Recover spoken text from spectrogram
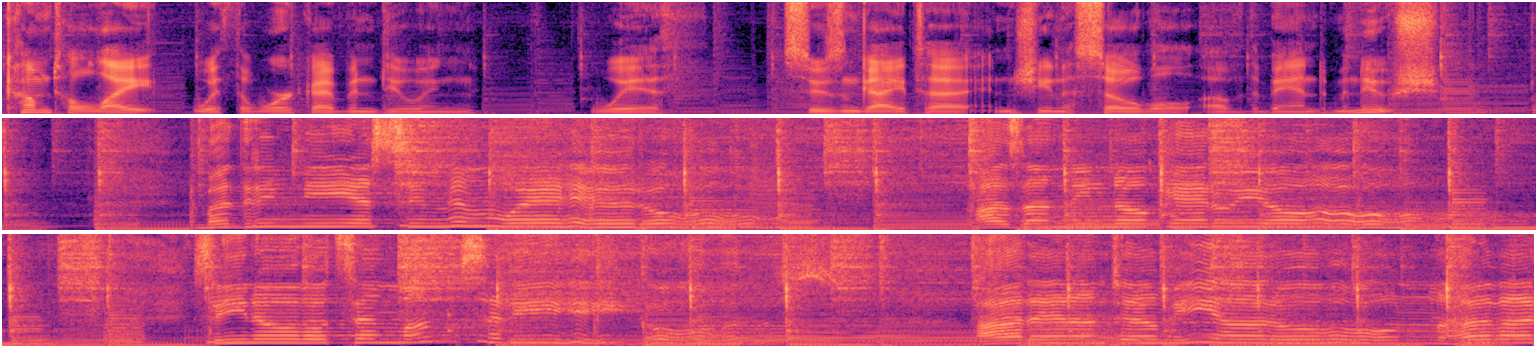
come to light with the work I've been doing with Susan Gaeta and Gina Sobel of the band Manouche. Madre mía, si me muero, no quiero yo, doce adelante halva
